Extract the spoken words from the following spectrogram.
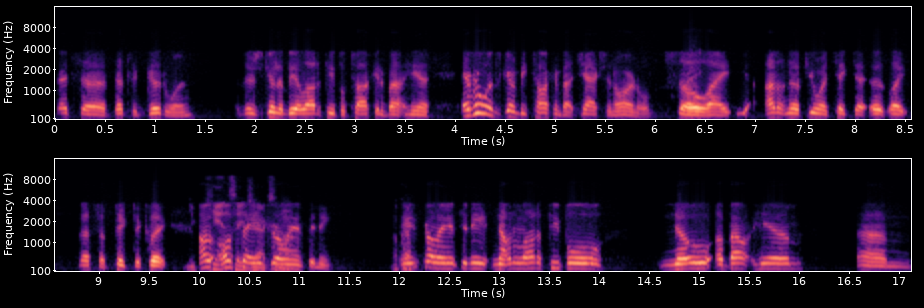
that's a that's a good one. There's going to be a lot of people talking about him. Everyone's going to be talking about Jackson Arnold. So I I don't know if you want to take that uh, like that's a pick to click. You I'll, can't I'll say say Jackson Andrel Anthony. Okay. Andrel Anthony. Not a lot of people know about him. Um,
